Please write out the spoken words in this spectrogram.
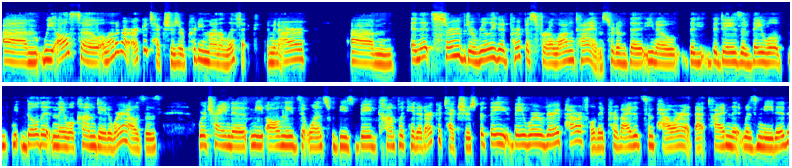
Um, we also a lot of our architectures are pretty monolithic. I mean, our um, and it served a really good purpose for a long time. Sort of the you know the the days of they will build it and they will come data warehouses. We're trying to meet all needs at once with these big complicated architectures, but they they were very powerful. They provided some power at that time that was needed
